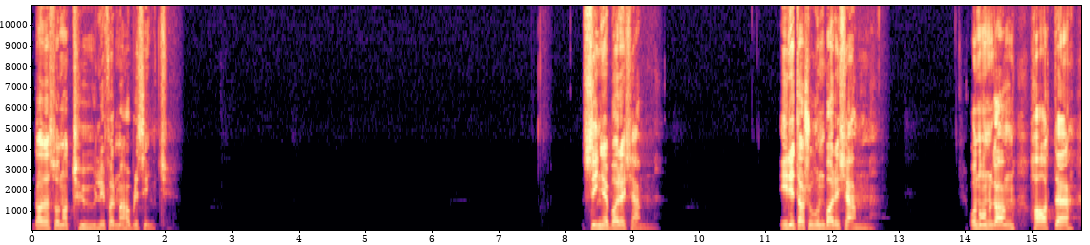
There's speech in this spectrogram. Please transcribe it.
Da er det så naturlig for meg å bli sint. Sinnet bare kommer. Irritasjonen bare kommer. Og noen ganger hatet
